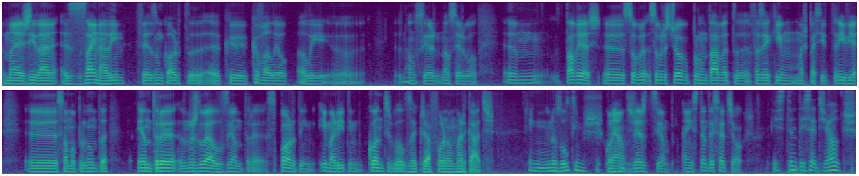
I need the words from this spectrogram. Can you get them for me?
mas Zidane, Zainadine fez um corte uh, que, que valeu ali uh, não ser, não ser gol. Um, talvez uh, sobre, sobre este jogo perguntava-te fazer aqui uma espécie de trivia, só uma pergunta entre nos duelos entre Sporting e Marítimo, quantos golos é que já foram marcados? Em, nos últimos quantos? Não, desde sempre, em 77 jogos. Em 77 jogos?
